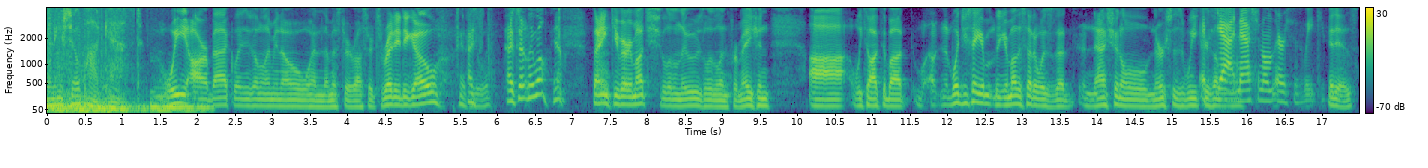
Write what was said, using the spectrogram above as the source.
Morning Show podcast. We are back, ladies and gentlemen. Let me know when uh, Mr. Russert's ready to go. If I, you would. I certainly will. Yeah. Thank you very much. A little news, a little information. Uh, we talked about what'd you say? Your, your mother said it was the National Nurses Week or something. yeah, National Nurses Week. It is.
